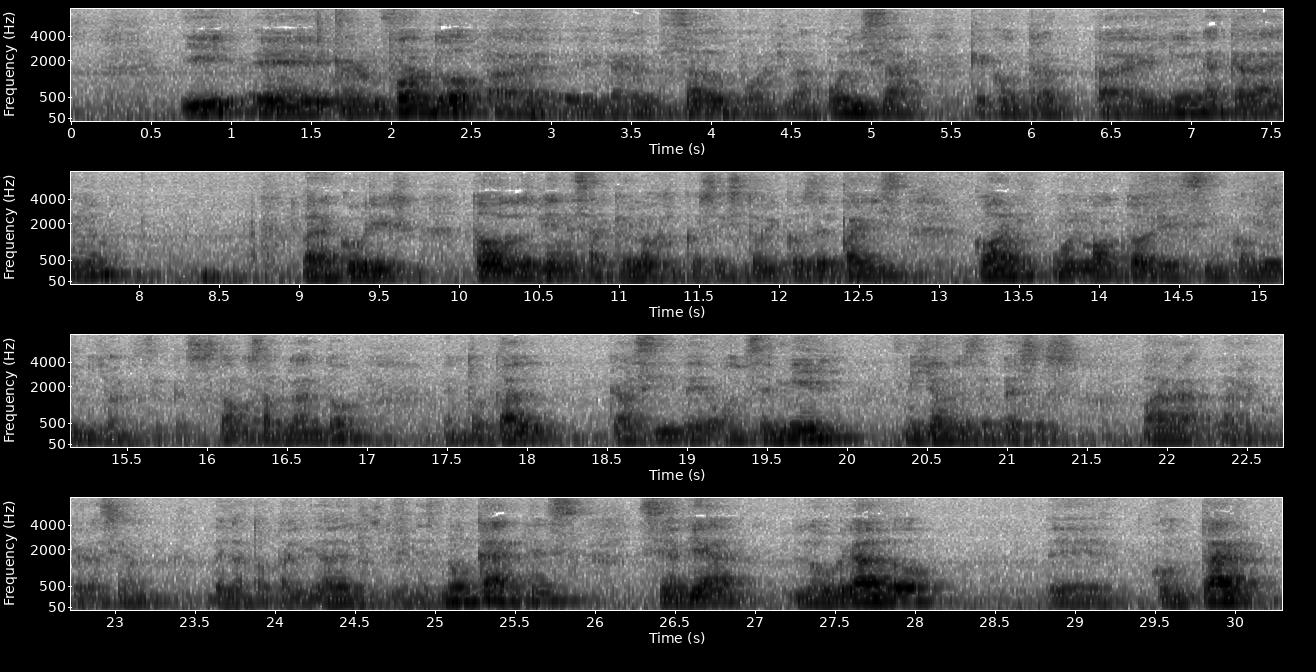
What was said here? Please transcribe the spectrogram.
y eh, un fondo eh, garantizado por la póliza que contrata el INA cada año para cubrir todos los bienes arqueológicos e históricos del país con un monto de 5 mil millones de pesos. Estamos hablando en total casi de 11 mil millones de pesos para la recuperación de la totalidad de los bienes. Nunca antes se había logrado eh, contar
